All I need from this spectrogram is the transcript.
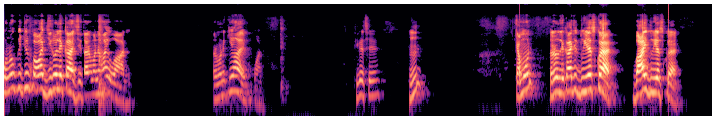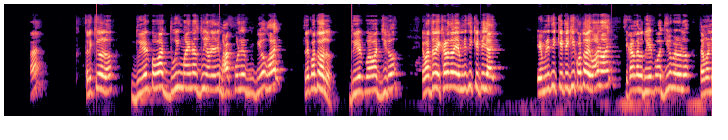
কোনো কিছুর পাওয়ার জিরো লেখা আছে, তার মানে হয় ওয়ান তার মানে কি হয়? ওয়ান ঠিক আছে? হুম? কেমন? ধরো লেখা আছে দুই স্কোয়ার বাই দুই স্কোয়ার হ্যাঁ? তাহলে কি হলো? দুইয়ের পাওয়ার দুই মাইনাস দুই, আমরা জানি ভাগ করলে বিয়োগ হয়, তাহলে কত হলো? দুইয়ের পাওয়ার জিরো। এবার ধরো এখানে ধরো এমনিতেই কেটে যায়। এমনিতেই কেটে গিয়ে কত হয়? ওয়ান হয়। সেখানে দেখো দুইয়ের পাওয়ার জিরো বেরোলো। তার মানে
